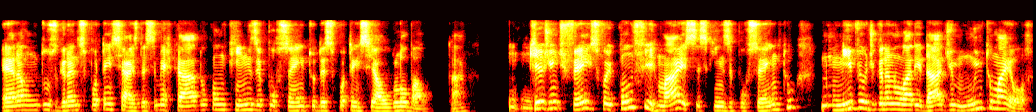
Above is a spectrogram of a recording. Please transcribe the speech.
era um dos grandes potenciais desse mercado, com 15% desse potencial global, tá? O que a gente fez foi confirmar esses 15% num nível de granularidade muito maior.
